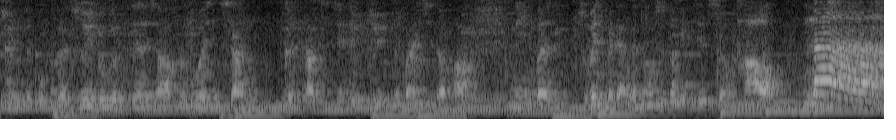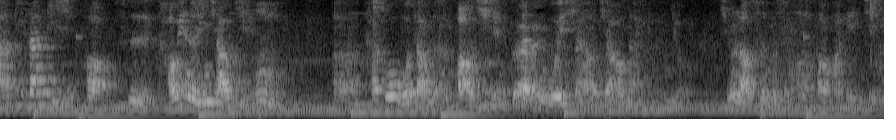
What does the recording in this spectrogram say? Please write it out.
距离的部分，所以如果你真的想要恒温一下你跟他之间的远距离的关系的话，你们除非你们两个同时都可以接受。好，嗯。那第三题哈是桃园的林小姐，嗯，呃，她说我长得很抱歉，但是我也想要交男朋友，请问老师有没有什么好的方法可以建议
